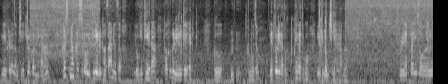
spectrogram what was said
이게 흘러 넘치게 키울 겁니다. 클수면 클수록 뒤에를 더 따면서 여기 뒤에다 더 흙을 이렇게 그, 음, 음, 그 뭐죠? 넷돌이라도 해가지고 이렇게 넘치게 하려고요. black 바위솔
